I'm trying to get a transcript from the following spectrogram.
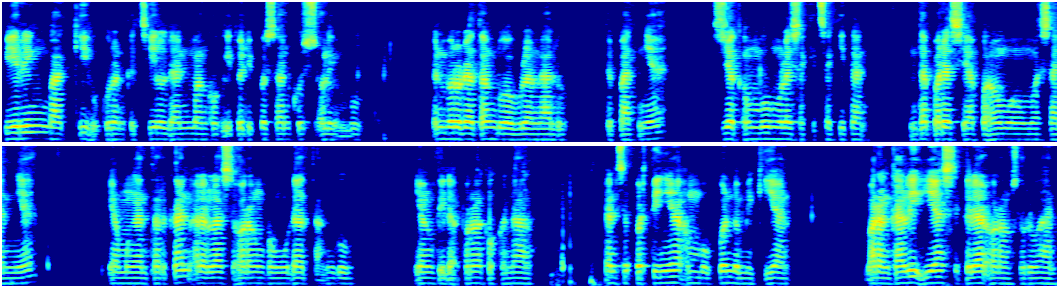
piring, baki, ukuran kecil, dan mangkok itu dipesan khusus oleh embu, dan baru datang dua bulan lalu. Tepatnya, sejak embu mulai sakit-sakitan. Entah pada siapa embu memesannya, yang mengantarkan adalah seorang pemuda tangguh yang tidak pernah kau kenal. Dan sepertinya embu pun demikian. Barangkali ia sekedar orang suruhan.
